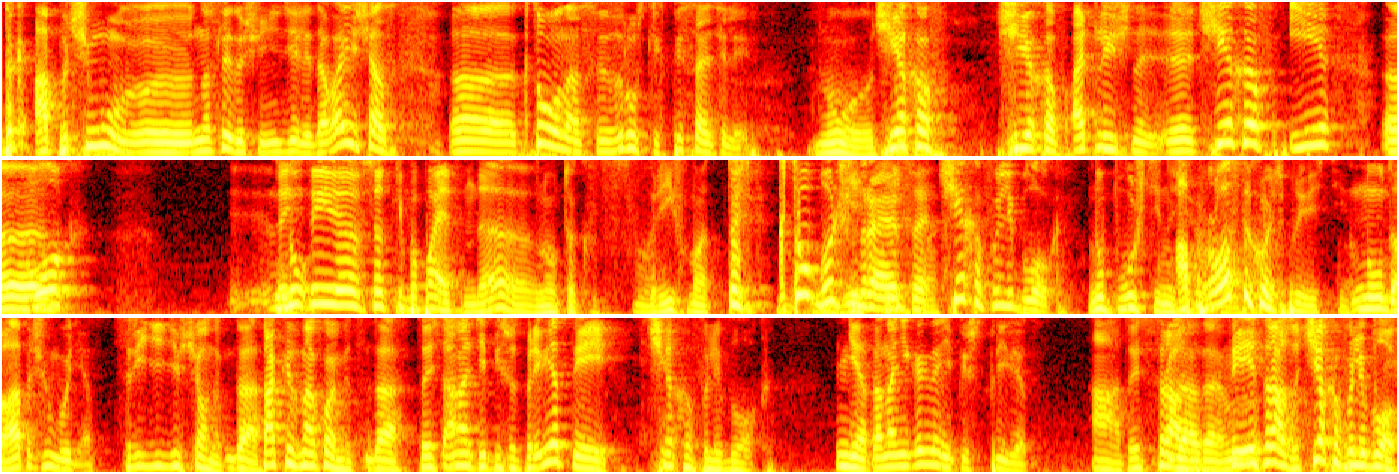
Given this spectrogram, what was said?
Так, а почему э, на следующей неделе? Давай сейчас, э, кто у нас из русских писателей? Ну, Чехов. Чехов, отлично. Э, Чехов и... э, Блок. То ну, есть ты все-таки по поэтам, да? Ну так в рифма. То есть, кто больше Есть нравится, рифма. Чехов или Блок? Ну Пушкин еще. А просто хочешь привести? Ну да, почему бы нет? Среди девчонок. Да. Так и знакомиться. Да. То есть она тебе пишет привет, ты ей Чехов или Блок? Нет, она никогда не пишет привет. А, то есть сразу. Да, да. Ты ей сразу Чехов или Блок?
